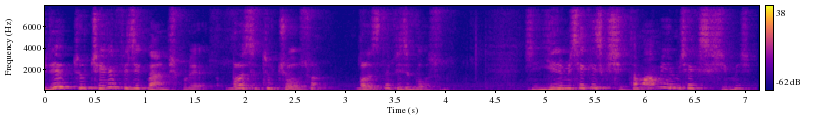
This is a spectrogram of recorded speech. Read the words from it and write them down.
Bir de Türkçe ile fizik vermiş buraya. Burası Türkçe olsun, burası da fizik olsun. Şimdi 28 kişi, tamamı 28 kişiymiş.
